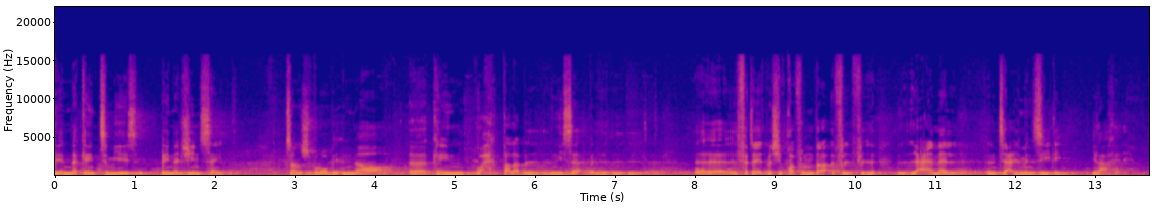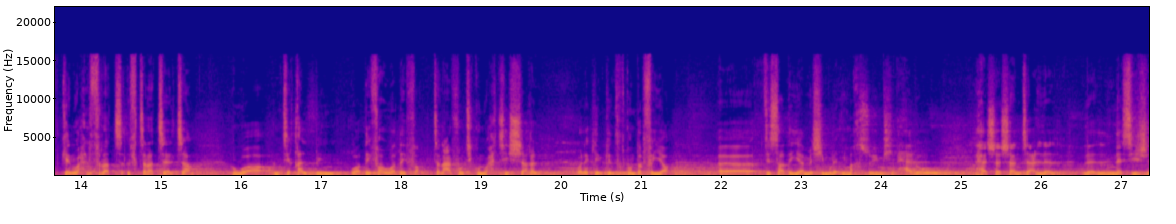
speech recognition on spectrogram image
بأن كاين تمييز بين الجنسين. تنجبروا بأن كاين واحد الطلب النساء الفتيات باش يبقاو في, المدر... في العمل نتاع المنزلي إلى آخره. كاين واحد الفترة الفترة الثالثة هو انتقال بين وظيفة ووظيفة. تنعرفوا تيكون واحد تيشتغل ولكن يمكن تكون ظرفية اقتصادية ماشي ملائمة خصو يمشي بحالو. هشاشة نتاع النسيج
